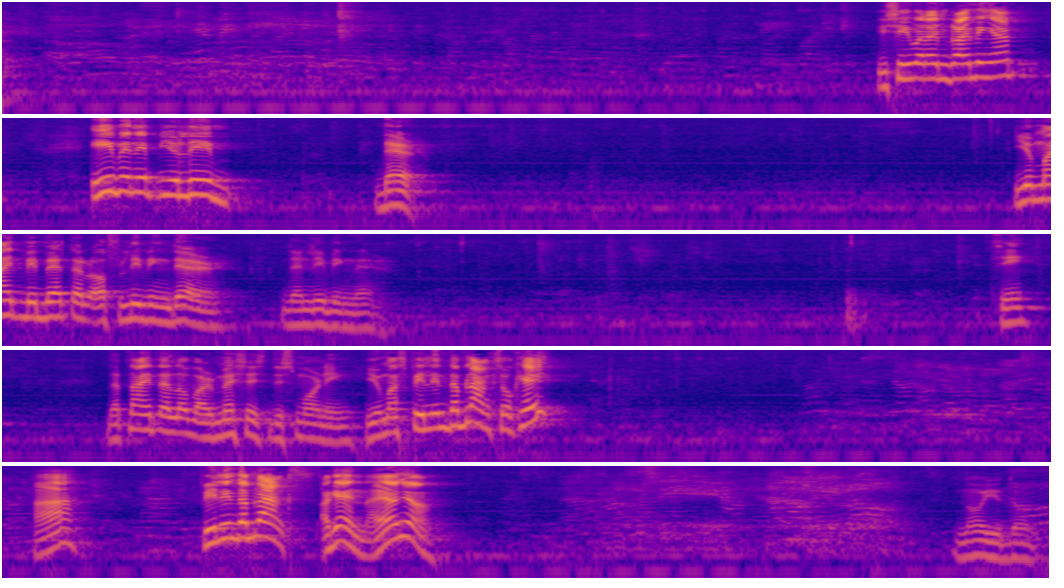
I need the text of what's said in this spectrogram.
You see what I'm driving at? Even if you live there, you might be better off living there than living there. See? The title of our message this morning, you must fill in the blanks, okay? Ha? Fill in the blanks. Again, ayaw nyo? No, you don't.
